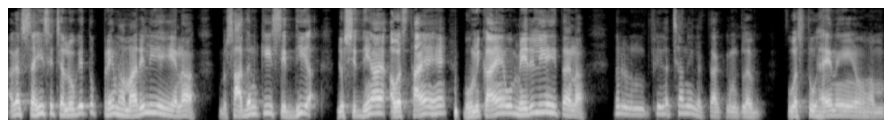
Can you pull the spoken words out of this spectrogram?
अगर सही से चलोगे तो प्रेम हमारे लिए ही है ना। साधन की सिद्धि, जो सिद्धियाँ अवस्थाएँ हैं, भूमिकाएँ हैं, वो मेरे लिए ही तो है ना। पर फिर अच्छा नहीं लगता कि मतलब वस्तु है नहीं और हम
